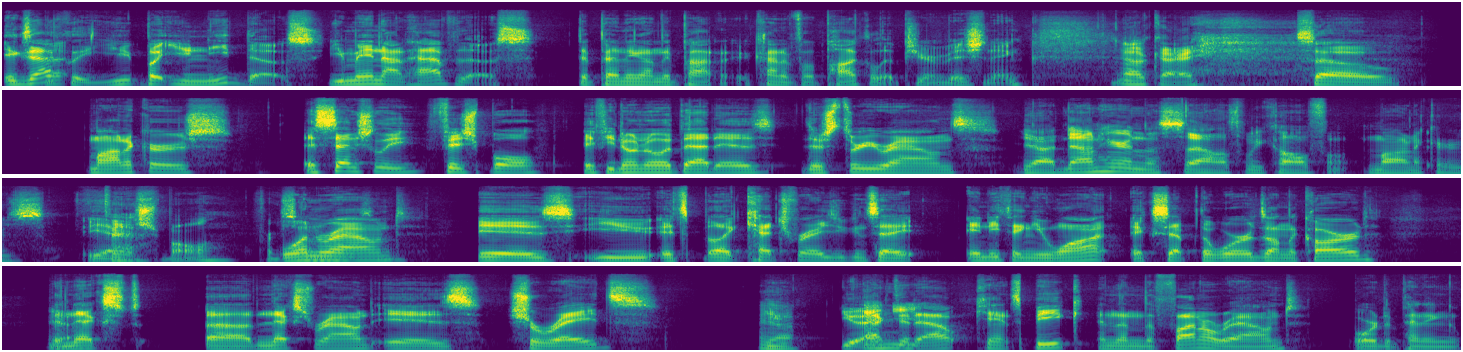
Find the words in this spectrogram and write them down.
Exactly. You, but you need those. You may not have those, depending on the kind of apocalypse you're envisioning. Okay. So, monikers, essentially fishbowl. If you don't know what that is, there's three rounds. Yeah, down here in the south, we call f- monikers Yeah. fishbowl. One round is you. It's like catchphrase. You can say anything you want except the words on the card. The Yeah. next uh, next round is charades. Yeah. You And act it out, can't speak, and then the final round, or depending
